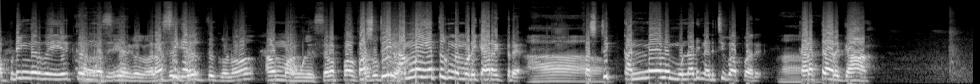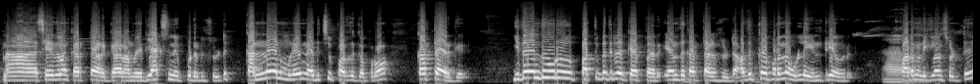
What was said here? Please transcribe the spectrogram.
அப்படிங்கறது இருக்கும் போது ரசிகர்கள் ரசிகர் ஏத்துக்கணும். ஆமா. அவங்களுக்கு சிறப்பா ஃபர்ஸ்ட். நம்ம ஏத்துக்கணும் நம்மளுடைய கேரக்டர் ஃபர்ஸ்ட் கண்ணால முன்னாடி நடிச்சு பாப்பாரு கரெக்டா இருக்கா? நான் செய்ததெல்லாம் கரெக்டா இருக்கா? நம்ம ரியாக்ஷன் எப்படி இருக்குன்னு சொல்லிட்டு கண்ணால் முன்னாடி நடிச்சு பார்த்ததுக்கு அப்புறம் கரெக்டா இருக்கு. இதை வந்து ஒரு பத்து பத்து கேட்பாரு. எந்த கரெக்டா சொல்லிட்டு. அதுக்கப்புறம் தான் உள்ள என்ட்ரி அவரு. படம் நடிக்கலாம்னு சொல்லிட்டு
